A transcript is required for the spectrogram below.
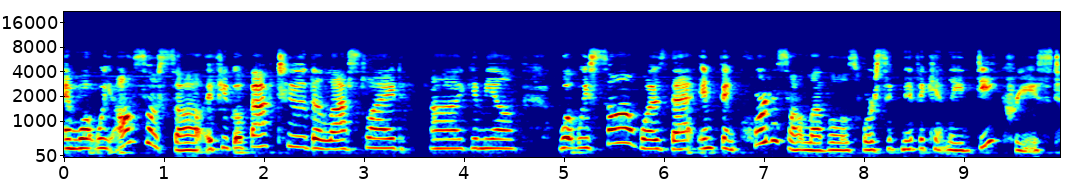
And what we also saw, if you go back to the last slide, uh, Yamil, what we saw was that infant cortisol levels were significantly decreased,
